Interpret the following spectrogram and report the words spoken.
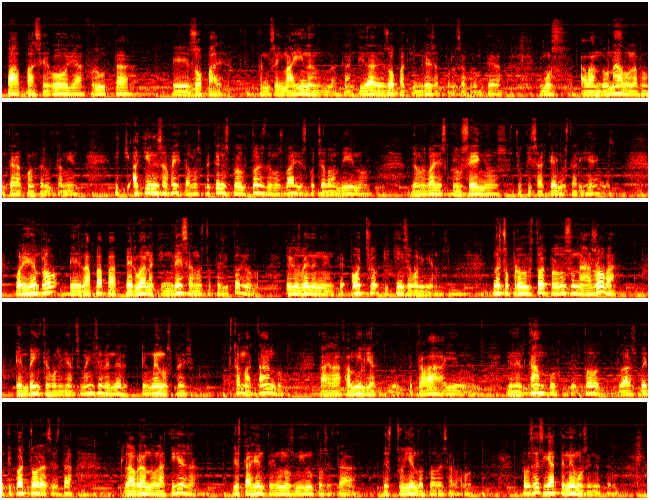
papa, cebolla, fruta, eh, ropa. Ni se imaginan la cantidad de ropa que ingresa por esa frontera. Hemos abandonado la frontera con Perú también. ¿Y a quiénes afecta? A los pequeños productores de los valles cochabambinos, de los valles cruceños, chuquisaqueños, tarijeños. Por ejemplo, eh, la papa peruana que ingresa a nuestro territorio, ellos venden entre 8 y 15 bolivianos. Nuestro productor produce una arroba en 20 bolivianos. Imagínense vender en menos precio. Está matando a la familia que trabaja ahí campo, que todas las 24 horas está labrando la tierra y esta gente en unos minutos está destruyendo toda esa labor. Entonces ya tenemos en el Perú.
